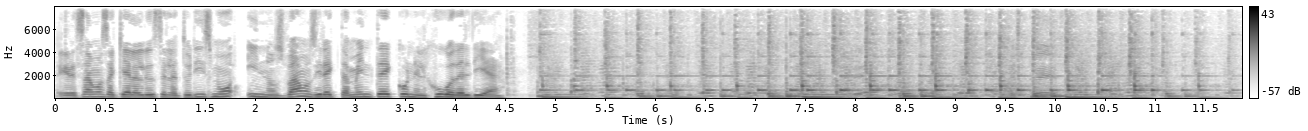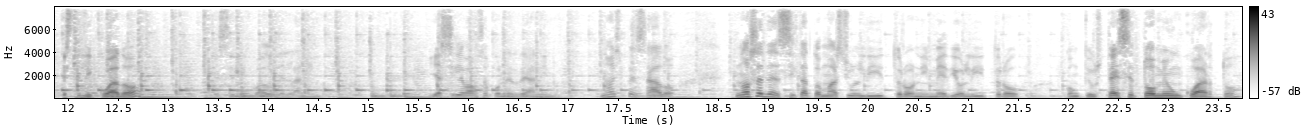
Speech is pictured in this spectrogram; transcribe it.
Regresamos aquí a La Luz del Naturismo y nos vamos directamente con el jugo del día. Este, este licuado es el licuado del ánimo. Y así le vamos a poner de ánimo. No es pesado. No se necesita tomarse un litro ni medio litro. Con que usted se tome un cuarto,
